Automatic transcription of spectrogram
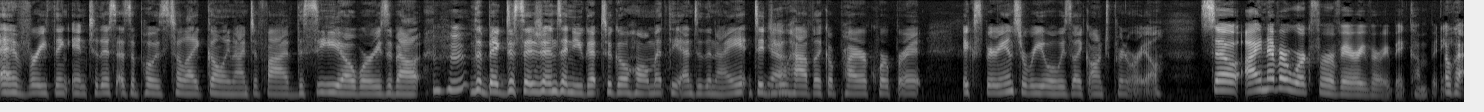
everything into this as opposed to like going nine to five. The CEO worries about mm-hmm. the big decisions and you get to go home at the end of the night. Did Yeah. you have like a prior corporate experience or were you always like entrepreneurial? so i never worked for a very very big company Okay.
